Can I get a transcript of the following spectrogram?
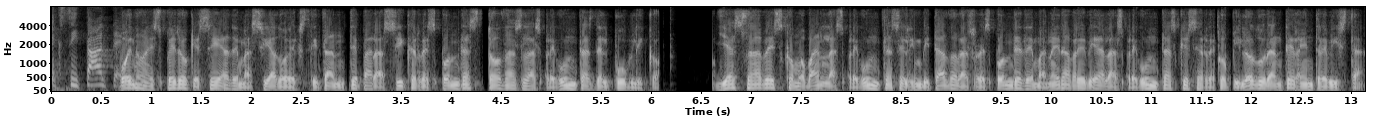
Excitante. Bueno espero que sea demasiado excitante para así que respondas todas las preguntas del público. Ya sabes cómo van las preguntas el invitado las responde de manera breve a las preguntas que se recopiló durante la entrevista.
